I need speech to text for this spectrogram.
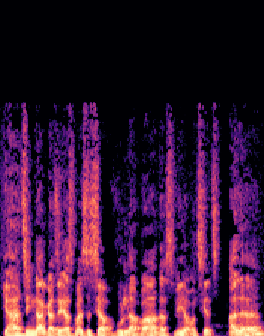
Ja, herzlichen Dank. Also erstmal ist es ja wunderbar, dass wir uns jetzt alle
